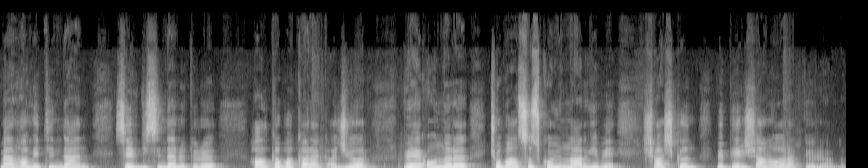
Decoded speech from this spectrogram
merhametinden, sevgisinden ötürü halka bakarak acıyor ve onları çobansız koyunlar gibi şaşkın ve perişan olarak görüyordu.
